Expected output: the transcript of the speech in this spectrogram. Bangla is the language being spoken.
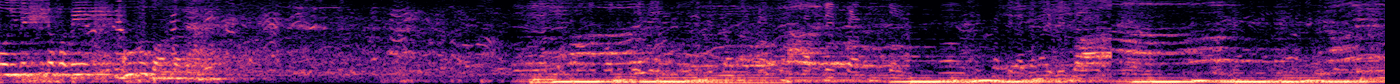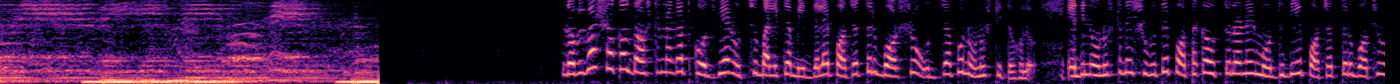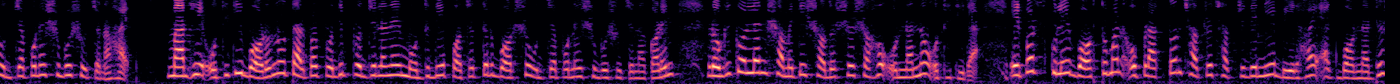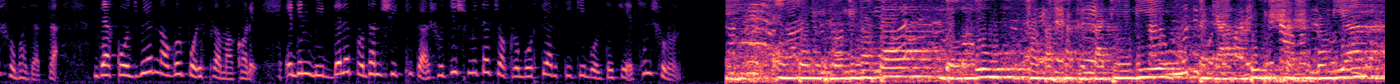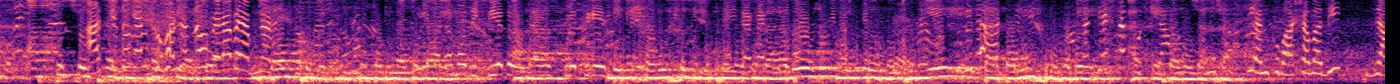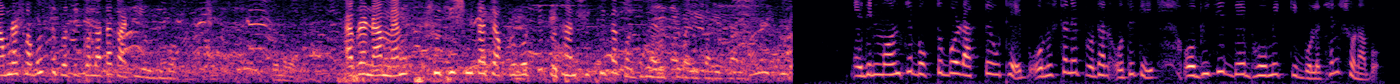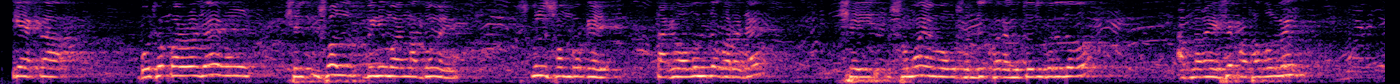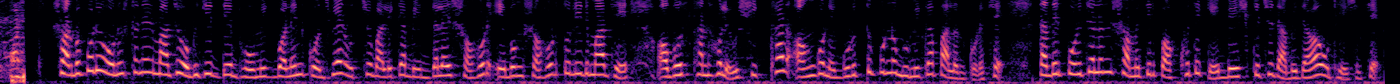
পরিবেশিত হবে গুরু বন্দনা রবিবার সকাল দশটা নাগাদ কোচবিহার উচ্চ বালিকা বিদ্যালয়ের পঁচাত্তর বর্ষ উদযাপন অনুষ্ঠিত হল। এদিন অনুষ্ঠানের শুরুতে পতাকা উত্তোলনের মধ্য দিয়ে পঁচাত্তর বছর উদযাপনের শুভ সূচনা হয়। মাঝে অতিথি বরণ ও তারপর প্রদীপ প্রজ্বলনের মধ্য দিয়ে পঁচাত্তর বর্ষ উদযাপনের শুভ সূচনা করেন রোগী কল্যাণ সমিতির সদস্য সহ অন্যান্য অতিথিরা। এরপর স্কুলের বর্তমান ও প্রাক্তন ছাত্রছাত্রীদের নিয়ে বের হয় এক বর্ণাঢ্য শোভাযাত্রা, যা কোচবিহার নগর পরিক্রমা করে। এদিন বিদ্যালয়ের প্রধান শিক্ষিকা সুচিস্মিতা চক্রবর্তী আর কি কি বলতে চেয়েছেন শুনুন। অন্তরের মলিনতা দ্বন্দ্ব হতাশাকে কাটিয়ে দিয়ে তাকে আত্মবিশ্বাসী বলিয়ান আত্মশ্রদ্ধায়। নিরর্থ ব্যক্তিত্বে পরিণত করে আমরা দেবী সরস্বতীকে প্রণত জানাব নৃত্যের মধ্য দিয়ে তারপরেই শুরু হবে আজকের পদযাত্রা আমি খুব আশাবাদী যে আমরা সমস্ত প্রতিকূলতা কাটিয়ে উঠব। আপনার নাম ম্যাম সুচিস্মিতা চক্রবর্তী প্রধান শিক্ষিকা কোচবিহার উচ্চ বালিকা বিদ্যালয়। এদিন মঞ্চে বক্তব্য রাখতে উঠে অনুষ্ঠানের প্রধান অতিথি অভিজিৎ দে ভৌমিক কি বলেছেন শোনাবো। একটা বৈঠক করানো যায় এবং সেই কুশল বিনিময়ের মাধ্যমে স্কুল সম্পর্কে তাকে অবহিত করা যায়, সেই সময় এবং সন্ধিক্ষণ আমি তৈরি করে দেবো। আপনারা এসে কথা বলবেন। সর্বোপরি অনুষ্ঠানের মাঝে অভিজিৎ দেব ভৌমিক বলেন, কোচবিহার উচ্চ বালিকা বিদ্যালয় শহর এবং শহরতলির মাঝে অবস্থান হলেও শিক্ষার অঙ্গনে গুরুত্বপূর্ণ ভূমিকা পালন করেছে। তাদের পরিচালন সমিতির পক্ষ থেকে বেশ কিছু দাবি দেওয়া উঠে এসেছে।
